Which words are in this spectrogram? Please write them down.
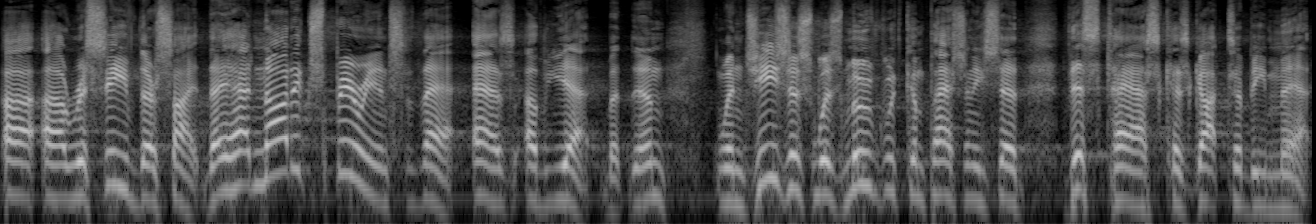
uh, uh, received their sight. They had not experienced that as of yet. But then when Jesus was moved with compassion, he said, This task has got to be met.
